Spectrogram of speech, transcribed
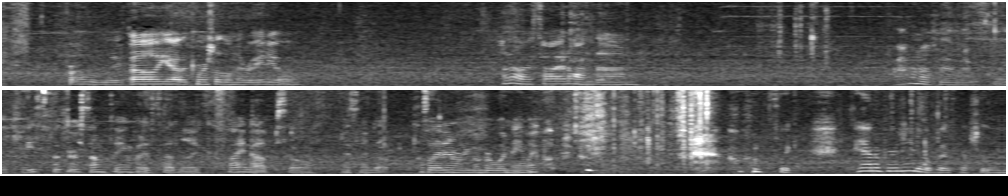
Probably. Oh yeah, the commercials on the radio. I know, I saw it on the um, I don't know if it was like Facebook or something, but it said like sign up, so I signed up. So I didn't remember what name I put. it's like Anna Bernito, but it's actually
